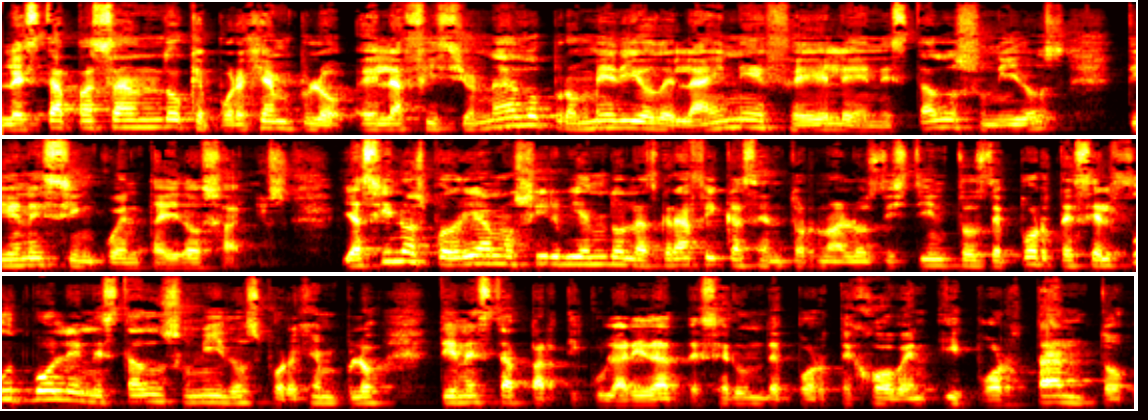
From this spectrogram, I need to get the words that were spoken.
le está pasando que, por ejemplo, el aficionado promedio de la NFL en Estados Unidos tiene 52 años. Y así nos podríamos ir viendo las gráficas en torno a los distintos deportes. El fútbol en Estados Unidos, por ejemplo, tiene esta particularidad de ser un deporte joven y, por tanto,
